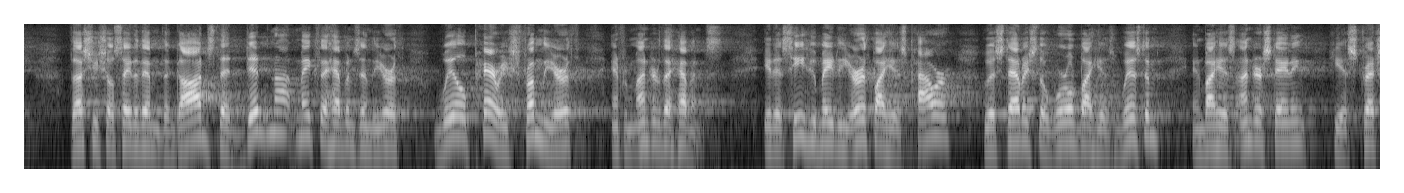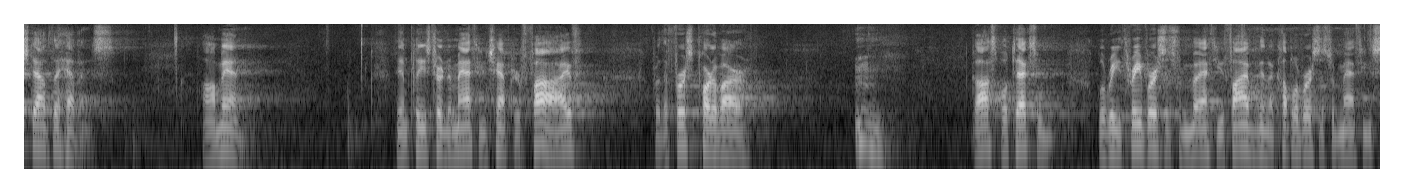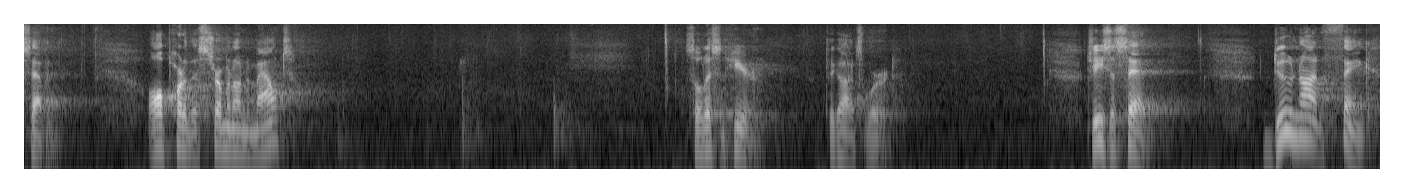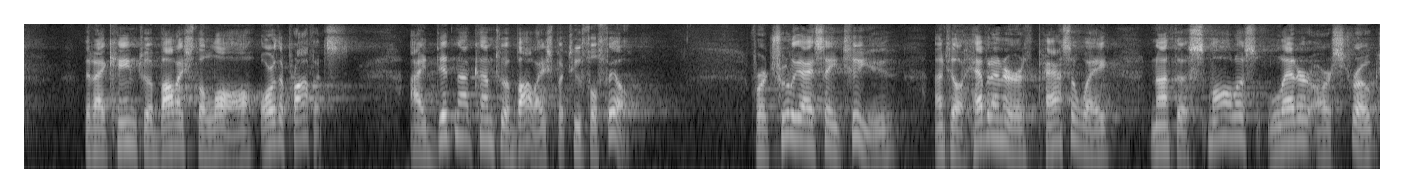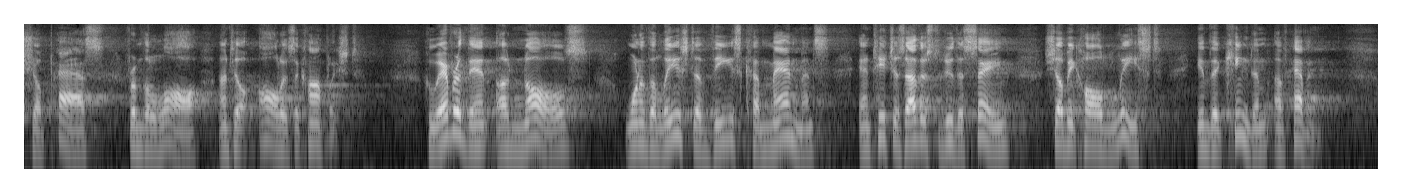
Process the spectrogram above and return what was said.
Thus you shall say to them, The gods that did not make the heavens and the earth will perish from the earth and from under the heavens. It is he who made the earth by his power, who established the world by his wisdom, and by his understanding he has stretched out the heavens. Amen. Then please turn to Matthew chapter 5 for the first part of our gospel text. We'll, read three verses from Matthew 5 and then a couple of verses from Matthew 7. All part of the Sermon on the Mount. So listen here to God's word. Jesus said, Do not think that I came to abolish the law or the prophets. I did not come to abolish, but to fulfill. For truly I say to you, until heaven and earth pass away, not the smallest letter or stroke shall pass from the law until all is accomplished. Whoever then annuls one of the least of these commandments and teaches others to do the same shall be called least in the kingdom of heaven.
